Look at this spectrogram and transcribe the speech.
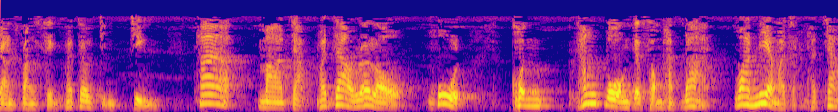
การฟังเสียงพระเจ้าจริง ๆ ถ้ามาจากพระเจ้าแล้วเราพูดคน ทั้งปวงจะสัมผัสได้ว่าเนี่ยมาจากพระเจ้า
